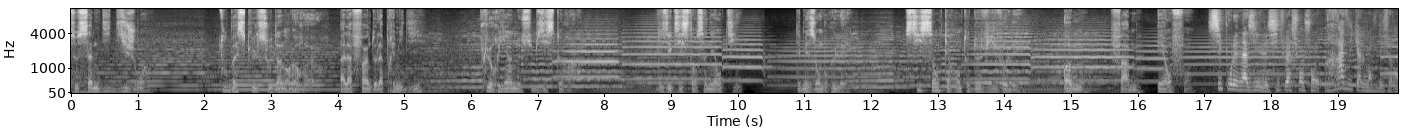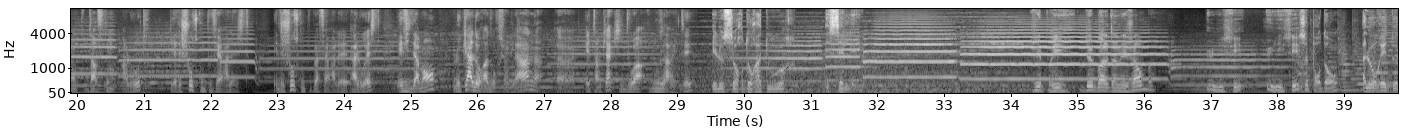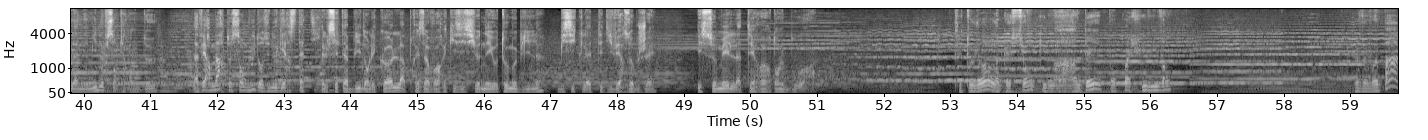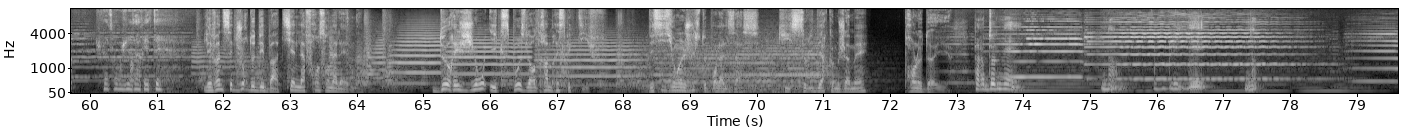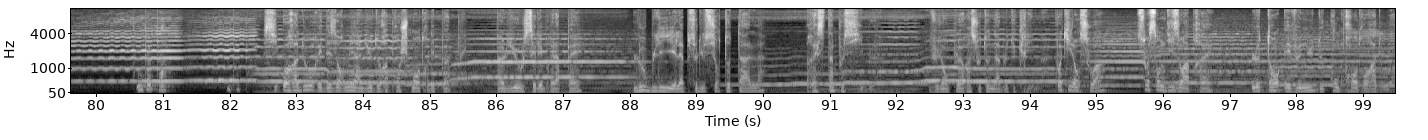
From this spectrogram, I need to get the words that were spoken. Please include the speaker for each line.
Speaker 1: ce samedi 10 juin. Tout bascule soudain dans l'horreur. À la fin de l'après-midi, plus rien ne subsistera. Des existences anéanties, des maisons brûlées, 642 vies volées, hommes, femmes et enfants.
Speaker 2: Si pour les nazis, les situations sont radicalement différentes d'un front à l'autre, il y a des choses qu'on peut faire à l'Est et des choses qu'on ne peut pas faire à l'Ouest. Évidemment, le cas d'Oradour-sur-Glane euh, est un cas qui doit nous arrêter.
Speaker 1: Et le sort d'Oradour est scellé.
Speaker 3: J'ai pris deux balles dans les jambes, une ici, une ici.
Speaker 1: Cependant, à l'orée de l'année 1942, la Wehrmacht s'englue dans une guerre statique. Elle s'établit dans l'école après avoir réquisitionné automobiles, bicyclettes et divers objets et semé la terreur dans le bourg.
Speaker 4: C'est toujours la question qui m'a hanté, pourquoi je suis vivant Je ne devrais pas.
Speaker 5: Je vais être obligé d'arrêter.
Speaker 1: Les 27 jours de débat tiennent la France en haleine. Deux régions y exposent leurs drames respectifs. Décision injuste pour l'Alsace, qui, solidaire comme jamais, prend le deuil.
Speaker 5: Pardonnez. Non. Oubliez. Non. On ne peut pas. On peut pas.
Speaker 1: Si Oradour est désormais un lieu de rapprochement entre les peuples, un lieu où célébrer la paix, l'oubli et l'absolution totale restent impossibles, vu l'ampleur insoutenable du crime. Quoi qu'il en soit, 70 ans après, le temps est venu de comprendre Oradour.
